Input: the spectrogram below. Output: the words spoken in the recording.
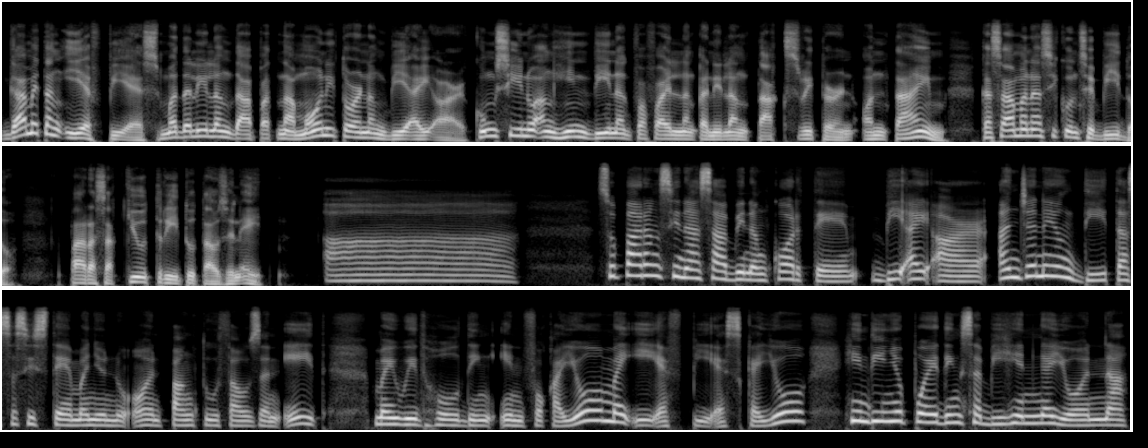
gamit ang EFPS, madali lang dapat na monitor ng BIR kung sino ang hindi nagpa-file ng kanilang tax return on time, kasama na si Concebido para sa Q3 2008. Ah. So parang sinasabi ng korte, BIR, andyan na yung data sa sistema nyo noon pang 2008. May withholding info kayo, may EFPS kayo. Hindi nyo pwedeng sabihin ngayon na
